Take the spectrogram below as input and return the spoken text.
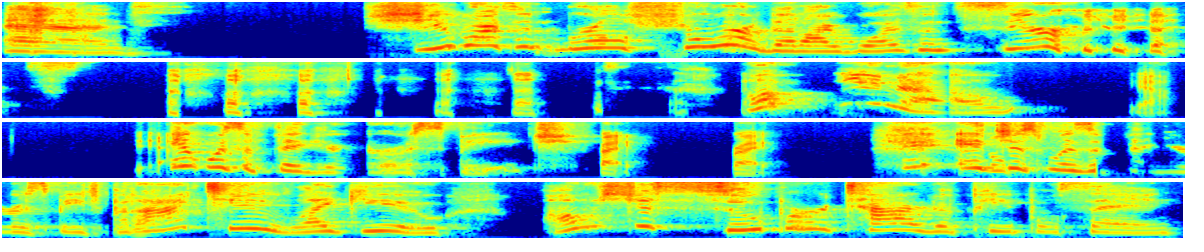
And she wasn't real sure that I wasn't serious. but you know, yeah. yeah. It was a figure of speech. Right. Right. It, it just was a figure of speech. But I too, like you, I was just super tired of people saying,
